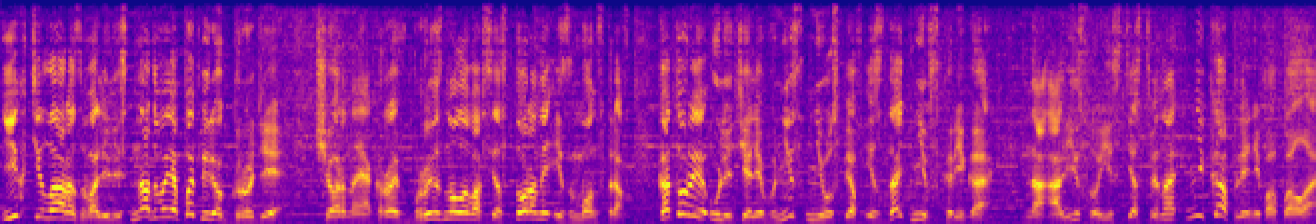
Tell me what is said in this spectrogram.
их тела развалились надвое поперек груди. Черная кровь брызнула во все стороны из монстров, которые улетели вниз, не успев издать ни вскрика. На Алису, естественно, ни капли не попало.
